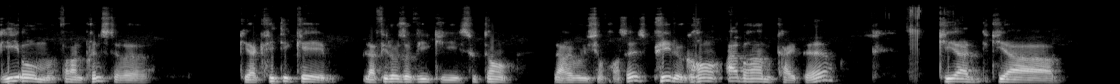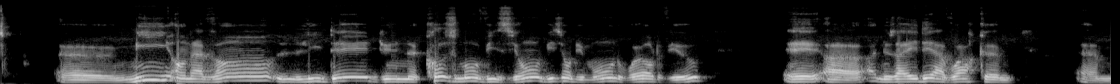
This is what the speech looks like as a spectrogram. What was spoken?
Guillaume van Prinsterer, qui a critiqué la philosophie qui sous-tend la Révolution française, puis le grand Abraham Kuyper, qui a, euh, mis en avant l'idée d'une cosmovision, vision du monde, world view, et euh, nous a aidé à voir que euh,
